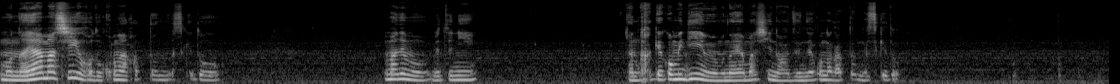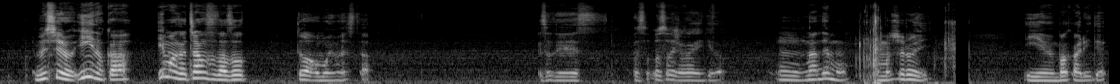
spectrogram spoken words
もう悩ましいほど来なかったんですけどまあでも別にあの駆け込み DM も悩ましいのは全然来なかったんですけどむしろいいのか今がチャンスだぞとは思いました。嘘です。嘘嘘じゃないけど。うんまあでも面白い DM ばかりで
